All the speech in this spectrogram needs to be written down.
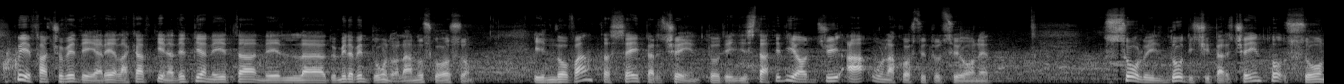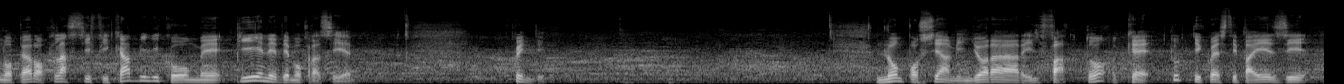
Qui faccio vedere la cartina del pianeta nel 2021, l'anno scorso. Il 96% degli stati di oggi ha una Costituzione. Solo il 12% sono però classificabili come piene democrazie. Quindi non possiamo ignorare il fatto che tutti questi paesi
